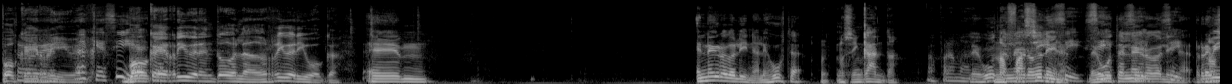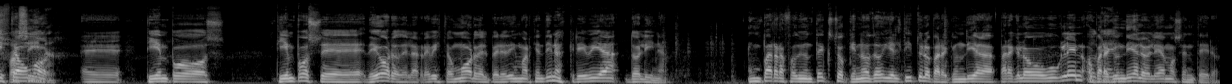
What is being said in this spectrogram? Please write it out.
Boca y River. Boca y River en todos lados, River y Boca. Em, el negro Dolina, ¿les gusta? Nos encanta. ¿Le gusta el negro Dolina? ¿Le gusta el negro Dolina? Revista Humor. Eh, tiempos tiempos eh, de oro de la revista Humor del periodismo argentino escribía Dolina. Un párrafo de un texto que no doy el título para que un día para que lo googlen o para que un día lo leamos entero.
